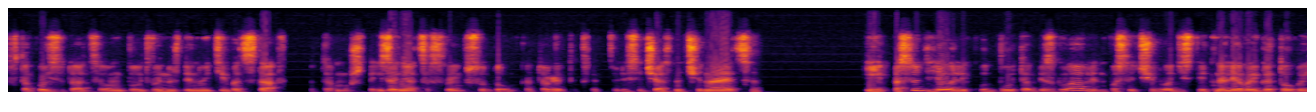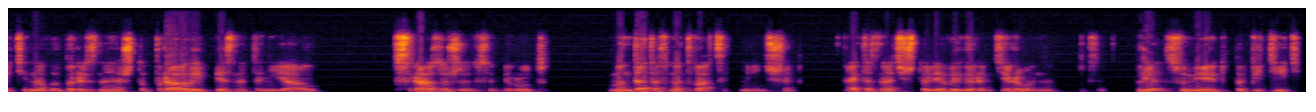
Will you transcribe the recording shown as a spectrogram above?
в такой ситуации он будет вынужден уйти в отставку, потому что и заняться своим судом, который так сказать, сейчас начинается. И, по сути дела, Ликуд будет обезглавлен, после чего действительно левые готовы идти на выборы, зная, что правые без Натаньяу сразу же соберут мандатов на 20 меньше. А это значит, что левые гарантированно сумеют победить.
